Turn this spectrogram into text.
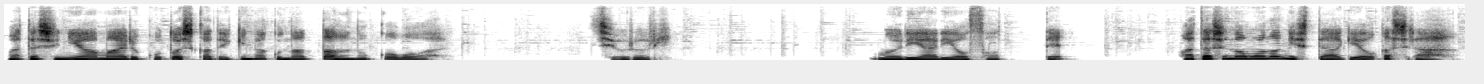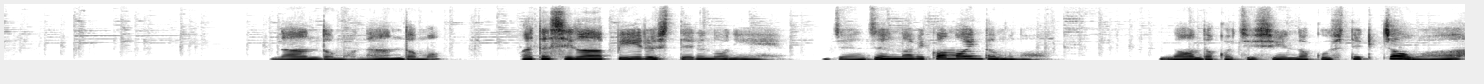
私に甘えることしかできなくなったあの子を、じゅるり。無理やり襲って、私のものにしてあげようかしら。何度も何度も、私がアピールしてるのに、全然なびかないんだもの。なんだか自信なくしてきちゃうわ。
